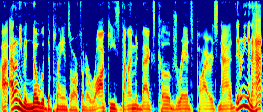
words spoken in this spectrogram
I, I don't even know what the plans are for the Rockies, Diamondbacks, Cubs, Reds, Pirates. Now they don't even have.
